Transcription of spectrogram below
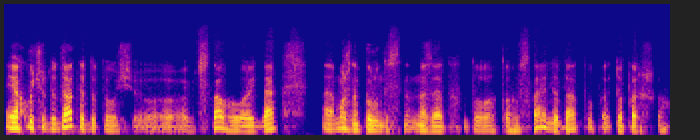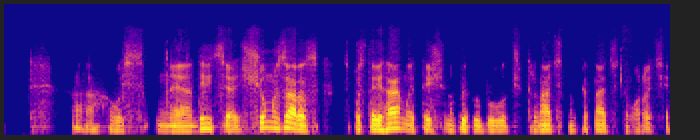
Я хочу додати до того, що е, Вячеслав говорить, да? е, можна повернутися назад до того слайду, да? до, до першого. Ось дивіться, що ми зараз спостерігаємо, те, що, наприклад, було в 2014-2015 році.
